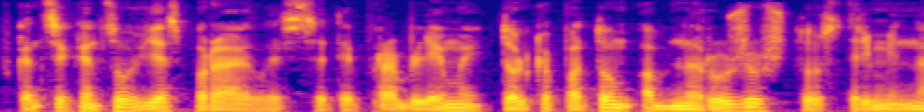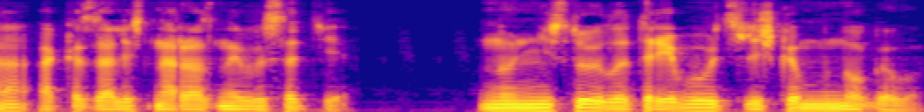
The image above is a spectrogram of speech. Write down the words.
В конце концов я справилась с этой проблемой, только потом обнаружив, что стремена оказались на разной высоте. Но не стоило требовать слишком многого.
